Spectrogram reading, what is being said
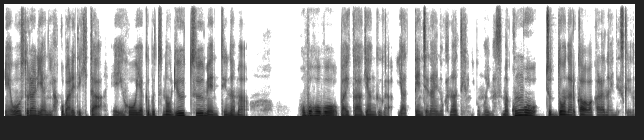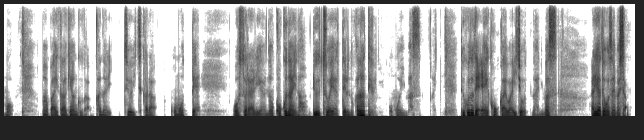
えオーストラリアに運ばれてきた、え違法薬物の流通面っていうのは、まあ、ほぼほぼバイカーギャングがやってんじゃないのかなっていうふうに思います。まあ今後ちょっとどうなるかはわからないんですけれども、まあバイカーギャングがかなり強い力を持って、オーストラリアの国内の流通はやってるのかなというふうに思います。はい、ということで、えー、今回は以上となります。ありがとうございました。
